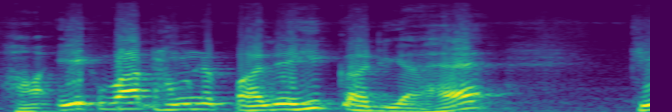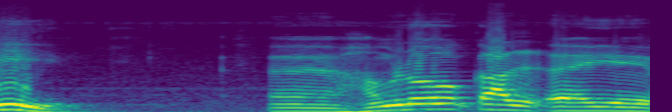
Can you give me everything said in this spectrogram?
हाँ एक बात हमने पहले ही कह दिया है कि हम लोगों का ये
